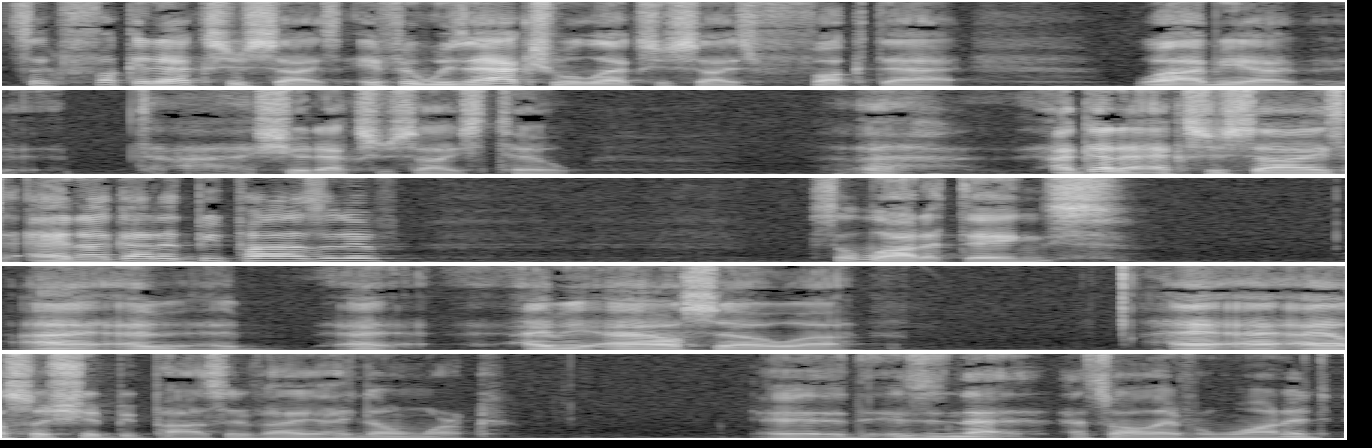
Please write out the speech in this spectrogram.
it's like fucking exercise. If it was actual exercise, fuck that. Well, I mean, I, I should exercise too. I gotta exercise and I gotta be positive. It's a lot of things. I I I I, mean, I also uh, I I also should be positive. I, I don't work. Isn't that that's all I ever wanted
